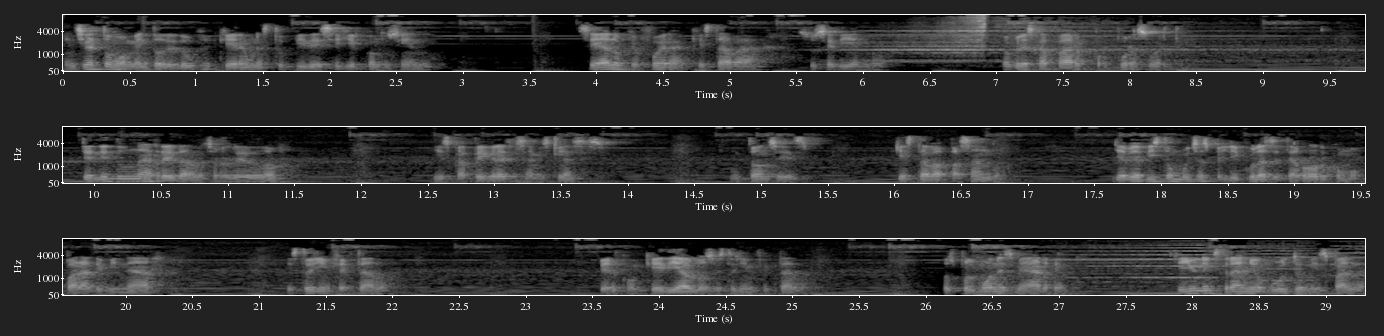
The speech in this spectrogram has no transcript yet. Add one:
En cierto momento deduje que era una estupidez seguir conduciendo. Sea lo que fuera que estaba sucediendo, logré escapar por pura suerte, tendiendo una red a nuestro alrededor, y escapé gracias a mis clases. Entonces, ¿qué estaba pasando? Ya había visto muchas películas de terror como para adivinar, estoy infectado. Pero ¿con qué diablos estoy infectado? Los pulmones me arden. Y hay un extraño bulto en mi espalda.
